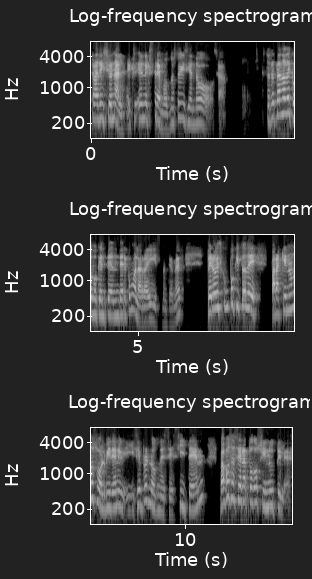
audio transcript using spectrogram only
tradicional, en extremos, no estoy diciendo, o sea, estoy tratando de como que entender como la raíz, ¿me entiendes? Pero es un poquito de, para que no nos olviden y, siempre nos necesiten, vamos a hacer a todos inútiles,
